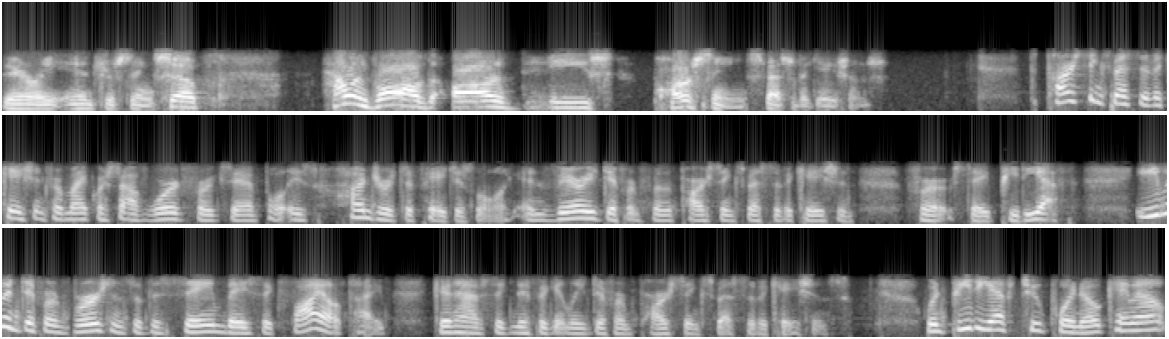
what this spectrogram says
Very interesting. So, how involved are these parsing specifications? The parsing specification for Microsoft Word, for example, is hundreds of pages long and very different from the parsing specification for, say, PDF. Even different versions of the same basic file type can have significantly different parsing specifications. When PDF 2.0 came out,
